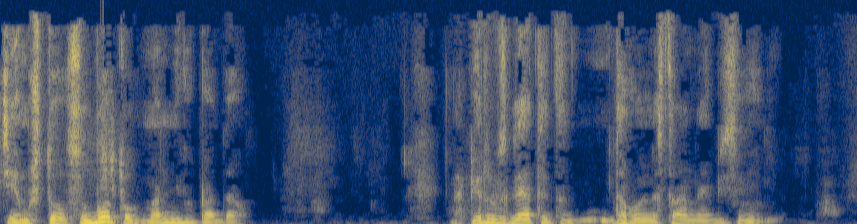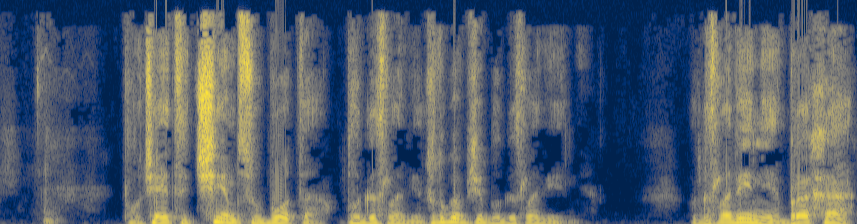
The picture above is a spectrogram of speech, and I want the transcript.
Тем, что в субботу ман не выпадал. На первый взгляд, это довольно странное объяснение. Получается, чем суббота благословен? Что такое вообще благословение? Благословение, браха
